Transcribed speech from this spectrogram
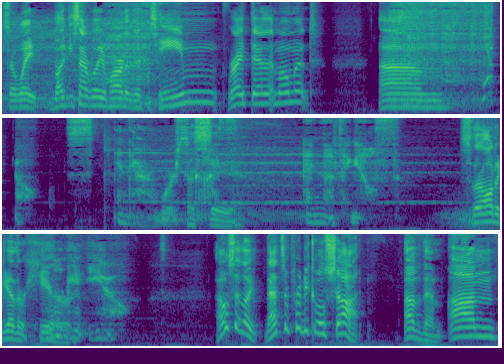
So wait, Bucky's not really a part of the team right there that moment? Um, And there are worse let's guys see. and nothing else. So they're all together here. Look at you. I will say like that's a pretty cool shot of them. Um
